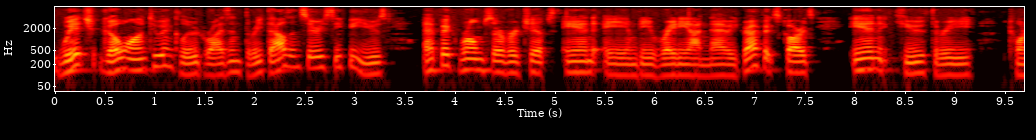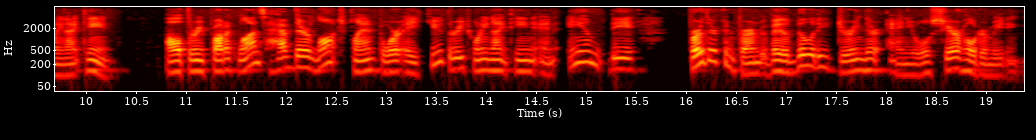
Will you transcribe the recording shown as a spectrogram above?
which go on to include Ryzen 3000 series CPUs, EPYC Rome server chips, and AMD Radeon Navi graphics cards in Q3 2019. All three product lines have their launch plan for a Q3 2019 and AMD further confirmed availability during their annual shareholder meeting.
